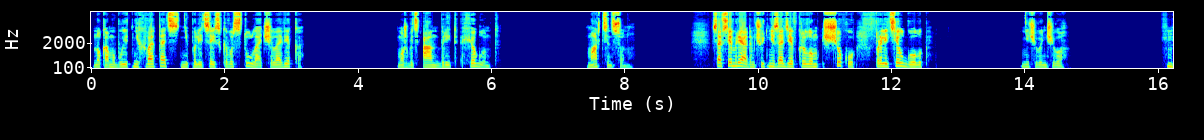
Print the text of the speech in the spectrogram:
Но кому будет не хватать не полицейского стула, а человека? Может быть, Ан Брит Хёглунд? Мартинсону? Совсем рядом, чуть не задев крылом щеку, пролетел голубь. Ничего, ничего. Хм,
